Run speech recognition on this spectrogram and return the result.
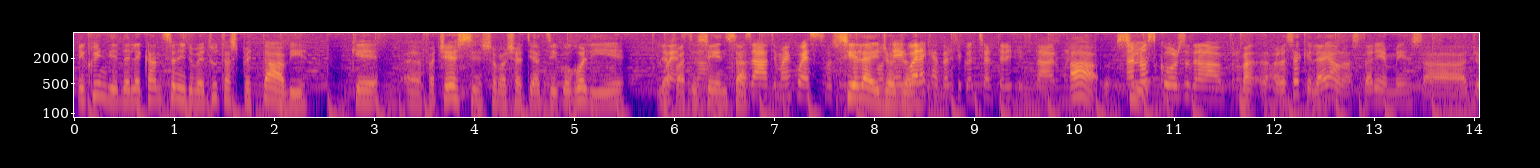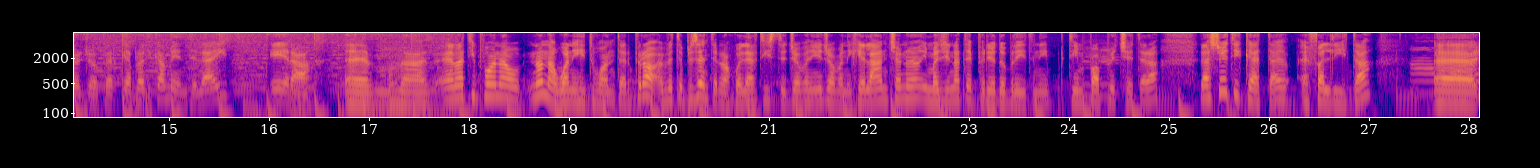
e quindi delle canzoni dove tu ti aspettavi che eh, facesse insomma certi azzigogoli, le ha fatte senza. Scusate, ma è questo. sto Sì, è lei. Giorgio. E guarda che ha aperto i concerti delle Fifth Harmony. Ah, sì. L'anno scorso, tra l'altro. Ma allora sai che lei ha una storia immensa, Giorgio, perché praticamente lei era ehm, una, era tipo una, non una one hit wonder, però avete presente no, quelle artiste giovani e giovani che lanciano, immaginate il periodo Britney, teen pop, Mhm. eccetera. La sua etichetta è, fallita eh,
